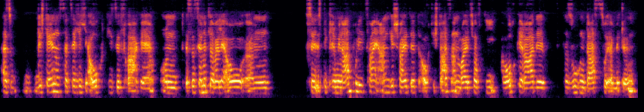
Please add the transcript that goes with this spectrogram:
Also wir stellen uns tatsächlich auch diese Frage und es ist ja mittlerweile auch ähm, ist die Kriminalpolizei angeschaltet, auch die Staatsanwaltschaft, die auch gerade versuchen, das zu ermitteln.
